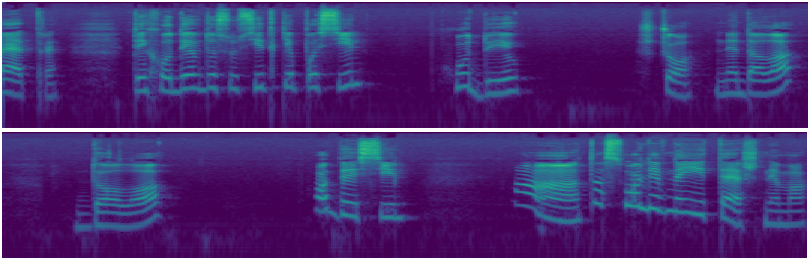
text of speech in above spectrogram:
Петре, ти ходив до сусідки по сіль? Ходив. Що, не дала? Дала. А де сіль? А, та солі в неї теж нема.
